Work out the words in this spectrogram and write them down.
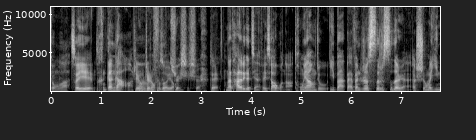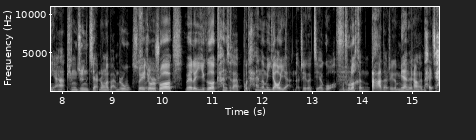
懂了。所以很尴尬啊，这种这种副作用。嗯确实是。对，那它的这个减肥效果呢，同样就一般，百分之四十四的人呃使用了一年，平均减重了百分之五。所以就是说，为了一个看起来不太那么耀眼的这个结果，付出了很大的这个面子上的代价。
